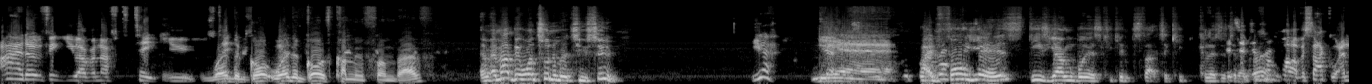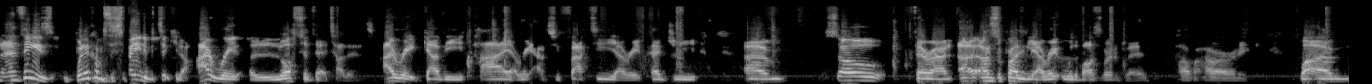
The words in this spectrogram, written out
I don't think you have enough to take you. to Where take the goal? Where the goals coming from, bruv? It, it might be one tournament too soon. Yeah, yeah, But in four years, these young boys kicking start to kick closer it's to a the prime. different part of a cycle. And, and the thing is, when it comes to Spain in particular, I rate a lot of their talents. I rate Gavi high. I rate Ansu Fati. I rate Pedri. Um, so Ferran. Uh, unsurprisingly, I rate all the Barcelona players. How, how ironic. But um,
